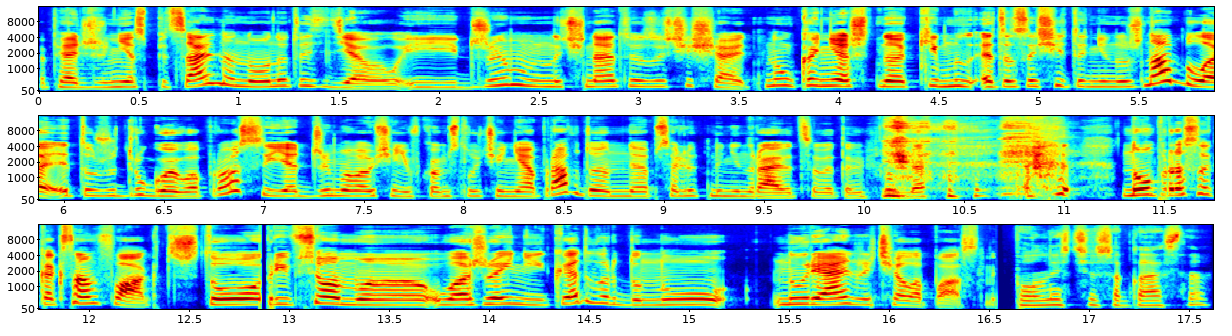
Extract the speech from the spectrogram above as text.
Опять же, не специально, но он это сделал. И Джим начинает ее защищать. Ну, конечно, Ким эта защита не нужна была, это уже другой вопрос, и я Джима вообще ни в коем случае не оправдываю, он мне абсолютно не нравится в этом фильме. Но просто как сам факт, что при всем э, уважении к Эдварду, ну, ну реально чел опасный. Полностью согласна.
